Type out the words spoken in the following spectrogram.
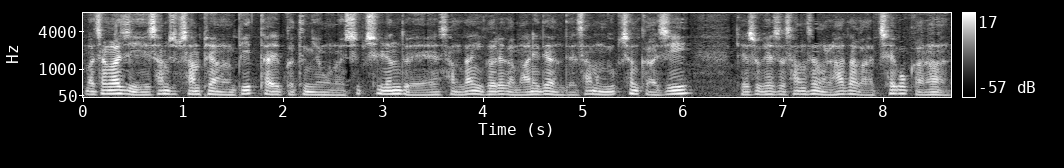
마찬가지 33평 B타입 같은 경우는 17년도에 상당히 거래가 많이 되었는데 3억 6천까지 계속해서 상승을 하다가 최고가는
